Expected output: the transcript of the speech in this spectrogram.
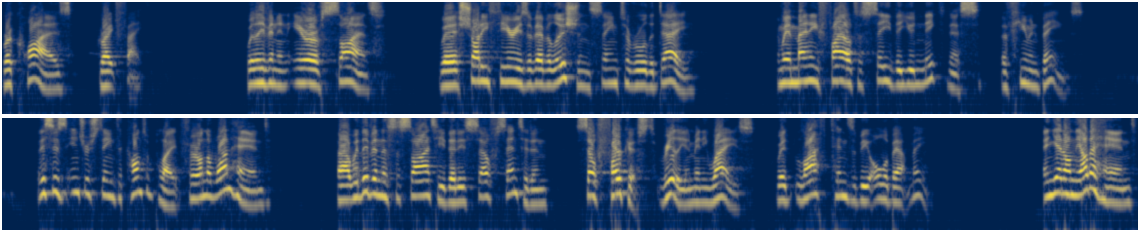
requires great faith. We live in an era of science where shoddy theories of evolution seem to rule the day, and where many fail to see the uniqueness of human beings. This is interesting to contemplate, for on the one hand, uh, we live in a society that is self centered and self focused, really, in many ways, where life tends to be all about me. And yet, on the other hand,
